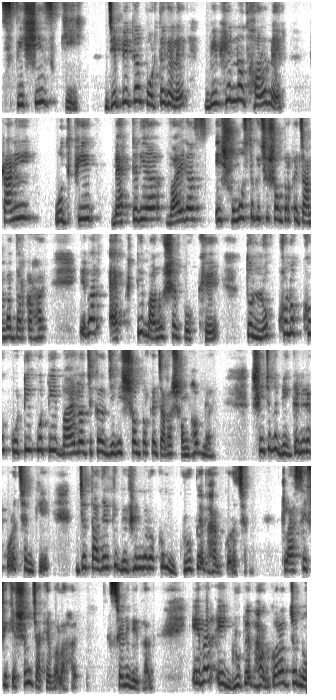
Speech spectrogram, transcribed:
Species কি? জীববিজ্ঞান পড়তে গেলে বিভিন্ন ধরনের প্রাণী, উদ্ভিদ, ব্যাকটেরিয়া, ভাইরাস এই সমস্ত কিছু সম্পর্কে জানবার দরকার হয়। এবার একটি মানুষের পক্ষে তো লক্ষ লক্ষ কোটি কোটি বায়োলজিক্যাল জিনিস সম্পর্কে জানা সম্ভব নয়। সেই জন্য বিজ্ঞানীরা করেছেন কি? যে তাদেরকে বিভিন্ন রকম গ্রুপে ভাগ করেছেন। ক্লাসিফিকেশন যাকে বলা হয়, শ্রেণি বিভাগ। এবার এই গ্রুপে ভাগ করার জন্য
